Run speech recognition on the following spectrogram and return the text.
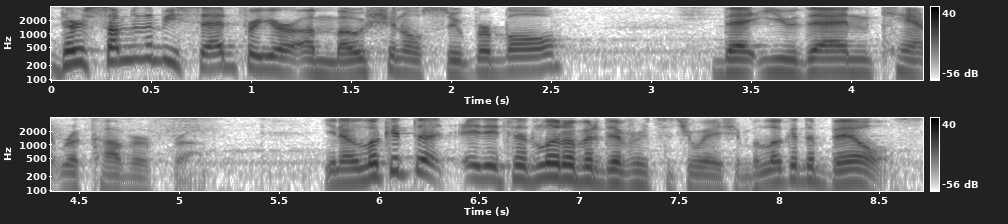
there's something to be said for your emotional Super Bowl that you then can't recover from. You know, look at the it's a little bit of a different situation, but look at the Bills.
